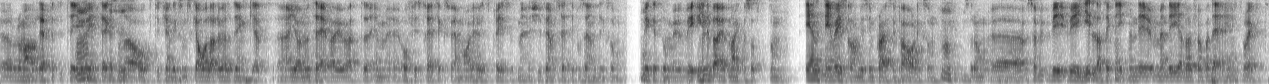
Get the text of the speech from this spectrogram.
de här repetitiva mm, intäkterna och du kan liksom skala det väldigt enkelt. Eh, jag noterar ju att eh, Office 365 har höjt priset med 25-30% liksom. Mm. Vilket innebär ju att Microsoft de äntligen visar de i sin pricing power. Liksom. Mm. Så, de, så vi, vi gillar teknik men det, men det gäller att få värderingen korrekt.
